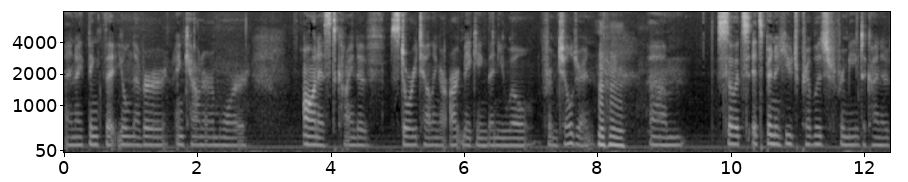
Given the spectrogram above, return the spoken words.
And I think that you'll never encounter a more honest kind of storytelling or art making than you will from children. Mm-hmm. Um, so it's it's been a huge privilege for me to kind of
